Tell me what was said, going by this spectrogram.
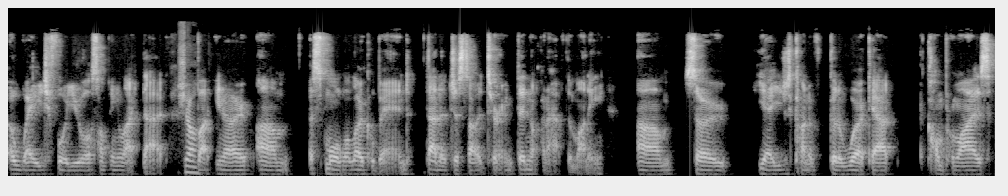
a wage for you or something like that. Sure. But you know, um, a smaller local band that had just started touring, they're not going to have the money. Um, so yeah, you just kind of got to work out a compromise,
